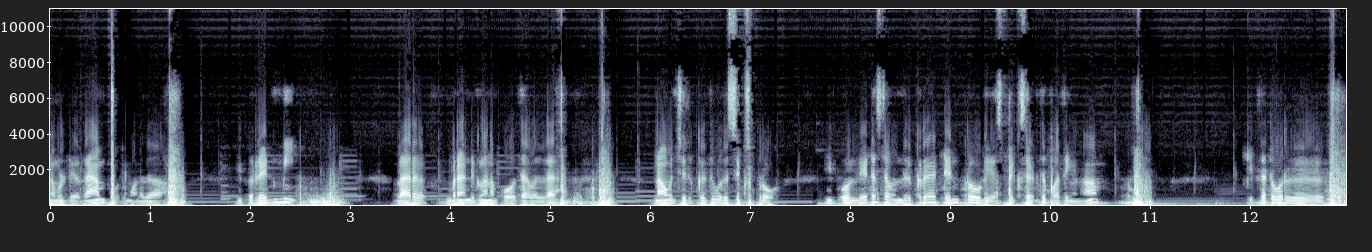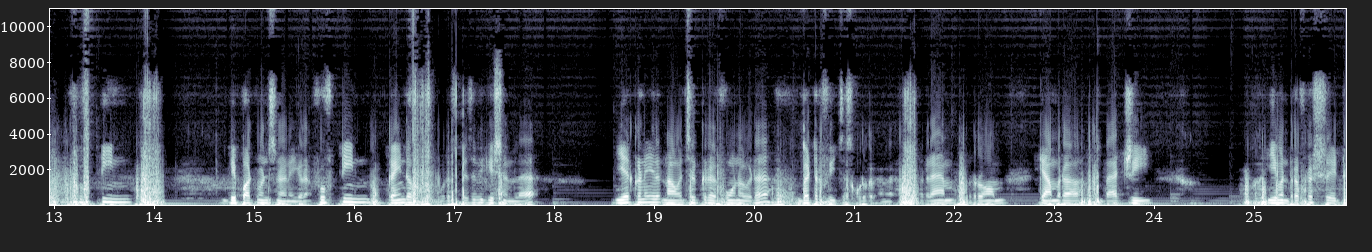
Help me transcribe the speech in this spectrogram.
நம்மளுடைய ரேம் போதுமானதா? இப்போ ரெட்மி வேறு பிராண்டுக்கெலாம் நான் போக தேவையில்ல. நான் வச்சுருக்கிறது ஒரு சிக்ஸ் ப்ரோ இப்போ லேட்டஸ்ட்டாக வந்திருக்கிற டென் ப்ரோவுடைய ஸ்பெக்ஸ் எடுத்து பார்த்தீங்கன்னா கிட்டத்தட்ட ஒரு ஃபிஃப்டீன் டிபார்ட்மெண்ட்ஸ் நினைக்கிறேன். ஃபிஃப்டீன் கைண்ட் ஆஃப் ஒரு ஸ்பெசிஃபிகேஷனில் ஏற்கனவே நான் வச்சுருக்கிற ஃபோனை விட பெட்டர் ஃபீச்சர்ஸ் கொடுக்குறாங்க. RAM RAM camera battery even refresh rate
